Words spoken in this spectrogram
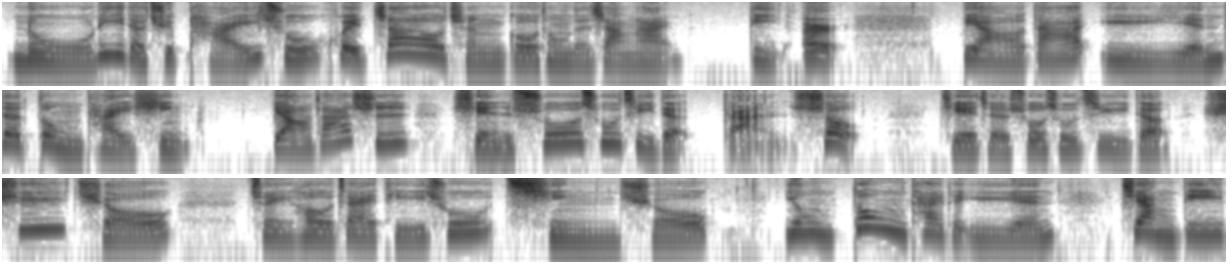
努力的去排除会造成沟通的障碍。第二，表达语言的动态性。表达时，先说出自己的感受，接着说出自己的需求，最后再提出请求。用动态的语言降低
